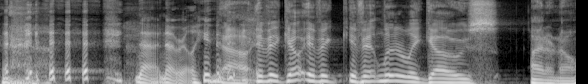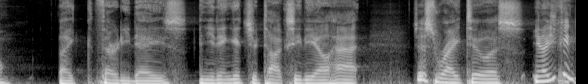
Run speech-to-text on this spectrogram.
no, not really. no. If it go if it if it literally goes, I don't know, like thirty days and you didn't get your Talk CDL hat, just write to us. You know, you can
